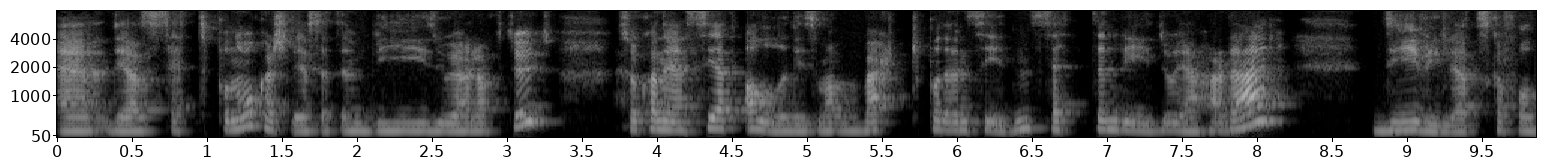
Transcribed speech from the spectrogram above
eh, de har sett på noe, kanskje de har sett en video jeg har lagt ut, så kan jeg si at alle de som har vært på den siden, sett en video jeg har der, de vil jeg at skal få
